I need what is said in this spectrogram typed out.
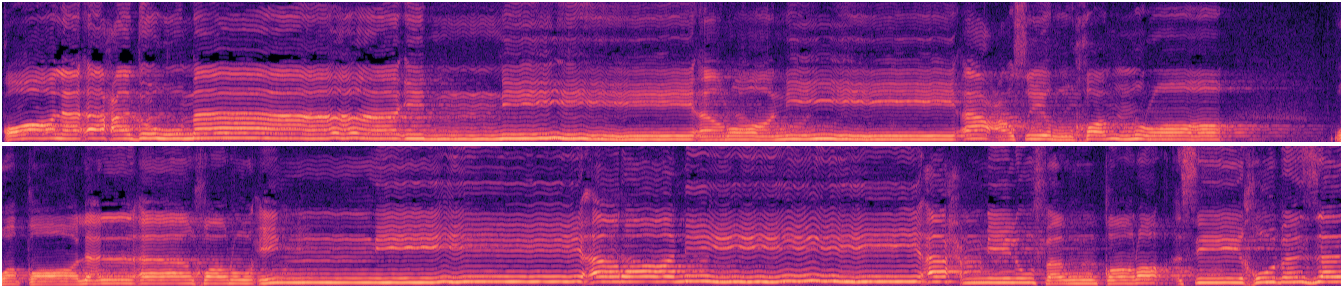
قال أحدهما إني أراني أعصر خمرا. وقال الآخر إني فوق رأسي خبزا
